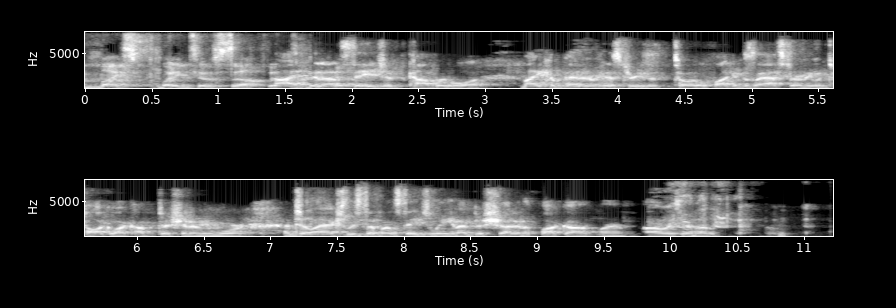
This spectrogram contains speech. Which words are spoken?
Mike's pointing to himself. I've been on stage at comparable. My competitive history is a total fucking disaster. I don't even talk about competition anymore. Until I actually step on stage lean, I'm just shutting the fuck up, man. I always have.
